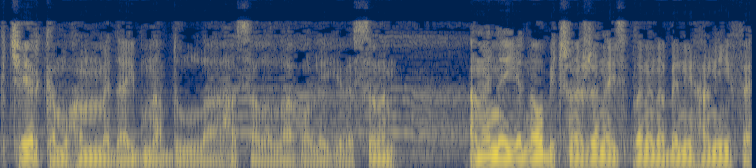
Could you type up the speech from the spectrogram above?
kćerka Muhammeda ibn Abdullaha sallallahu alaihi veselem, a mene je jedna obična žena iz plemena Beni Hanife.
